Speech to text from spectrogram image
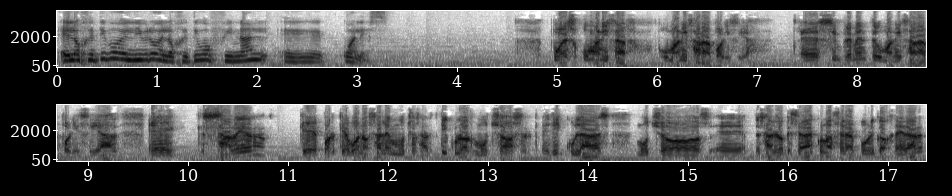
El objetivo del libro, el objetivo final, eh, ¿cuál es? Pues humanizar, humanizar al policía. Es simplemente humanizar al policía. Eh, saber que porque bueno salen muchos artículos muchas películas muchos o sea lo que se da a conocer al público general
